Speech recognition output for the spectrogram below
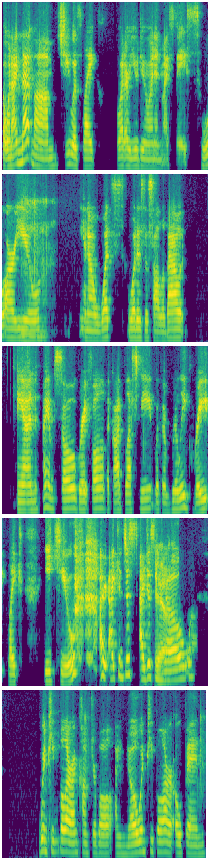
but when i met mom she was like what are you doing in my space? Who are you? Mm. you know what's what is this all about? And i am so grateful that god blessed me with a really great like eq I, I can just i just yeah. know when people are uncomfortable. I know when people are open.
